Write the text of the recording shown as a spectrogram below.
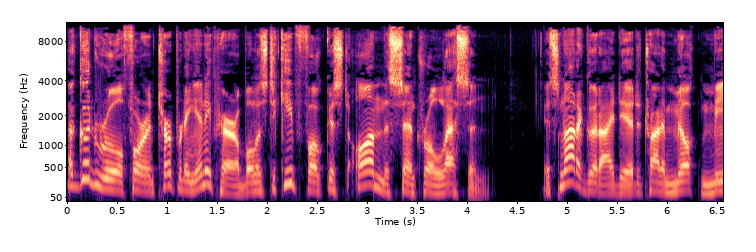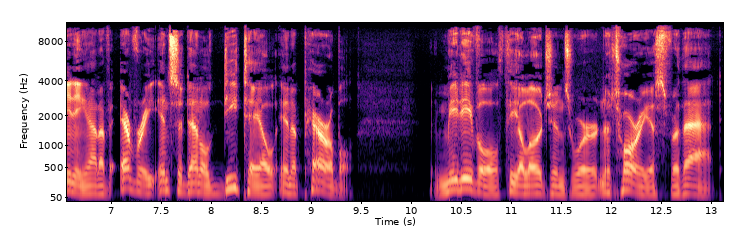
A good rule for interpreting any parable is to keep focused on the central lesson. It's not a good idea to try to milk meaning out of every incidental detail in a parable. Medieval theologians were notorious for that.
